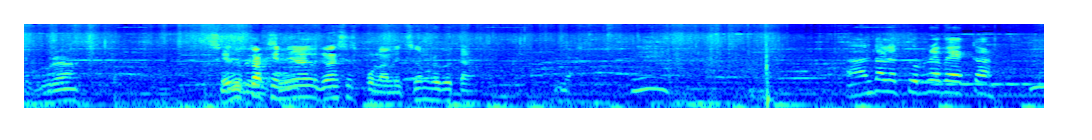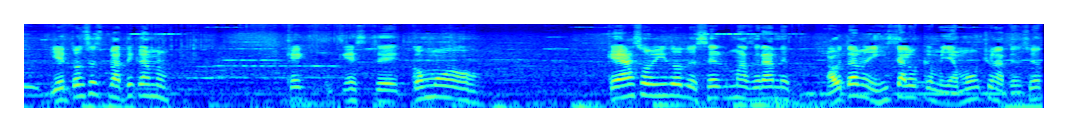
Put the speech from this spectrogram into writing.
Segura. Sí Eso está ser. genial. Gracias por la lección, Rebeca. Ándale tú, Rebeca. Y entonces platícame, ¿qué, este, cómo, qué has oído de ser más grande? Ahorita me dijiste algo que me llamó mucho la atención.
